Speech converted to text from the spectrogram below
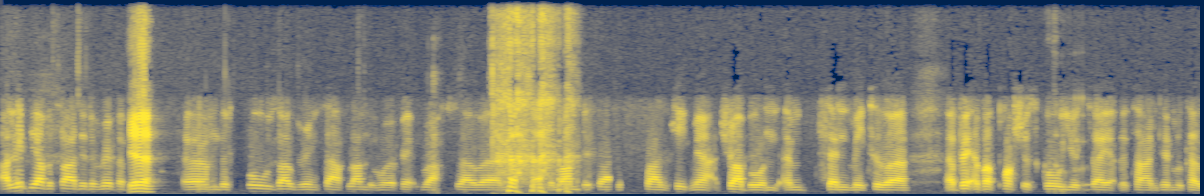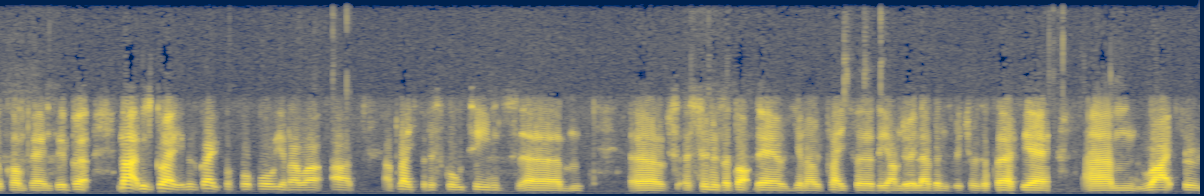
I live the other side of the river. Yeah. Um, the schools over in South London were a bit rough, so um, the mum decided to try and keep me out of trouble and, and send me to a, a bit of a posher school, you'd say at the time, Pimlico Comprehensive. But no, it was great. It was great for football. You know, I, I, I played for the school teams. Um, uh, as soon as I got there, you know, played for the under 11s, which was the first year, um, right through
